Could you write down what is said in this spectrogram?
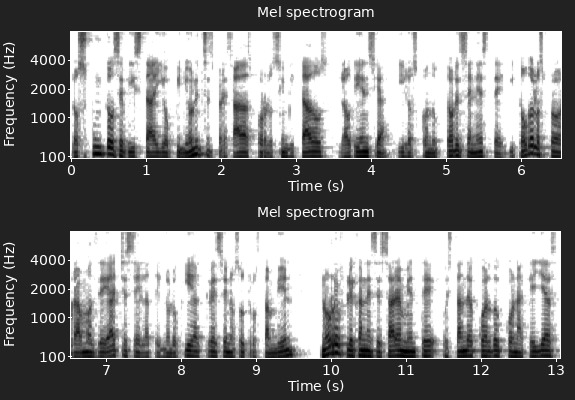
Los puntos de vista y opiniones expresadas por los invitados, la audiencia y los conductores en este y todos los programas de HC La tecnología crece en nosotros también no reflejan necesariamente o están de acuerdo con aquellas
